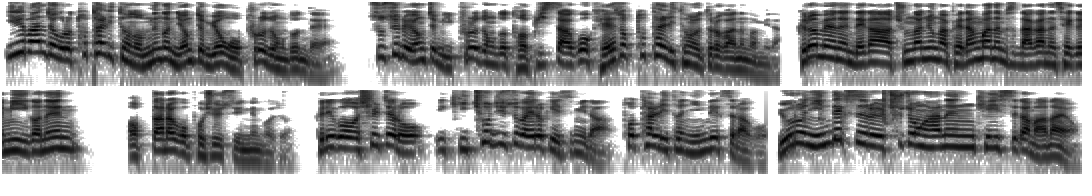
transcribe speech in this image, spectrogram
일반적으로 토탈 리턴 없는 건 0.05% 정도인데 수수료 0.2% 정도 더 비싸고 계속 토탈 리턴으로 들어가는 겁니다. 그러면은 내가 중간중간 배당 받으면서 나가는 세금이 이거는 없다라고 보실 수 있는 거죠. 그리고 실제로 이 기초 지수가 이렇게 있습니다. 토탈 리턴 인덱스라고. 이런 인덱스를 추종하는 케이스가 많아요.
